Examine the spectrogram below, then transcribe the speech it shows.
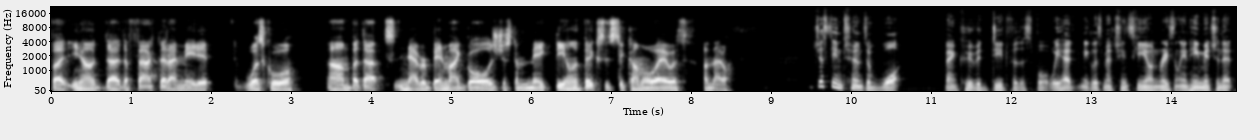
but you know, the the fact that I made it was cool. Um, but that's never been my goal. Is just to make the Olympics. Is to come away with a medal. Just in terms of what Vancouver did for the sport, we had Nicholas Machinsky on recently, and he mentioned that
